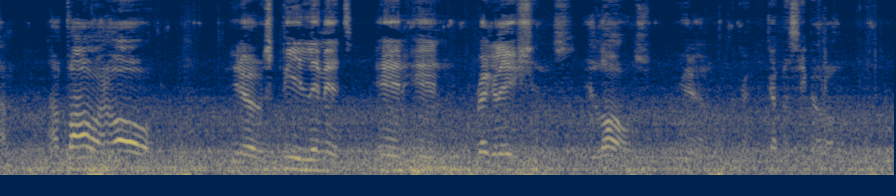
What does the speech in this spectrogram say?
I'm I'm following all, you know, speed limits and and regulations and laws. You know, got my seatbelt on.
